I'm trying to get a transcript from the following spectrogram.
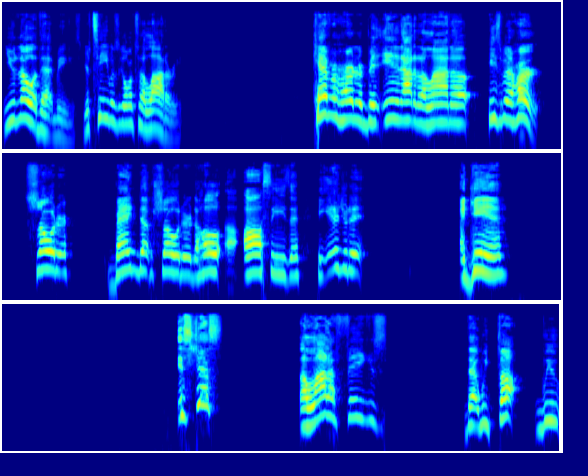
you know what that means. Your team is going to the lottery. Kevin Huerter been in and out of the lineup. He's been hurt. Shoulder, banged up shoulder the whole uh, all season. He injured it again. It's just a lot of things that we thought we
